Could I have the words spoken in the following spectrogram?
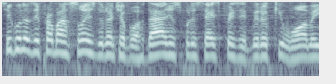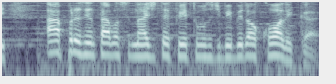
Segundo as informações, durante a abordagem, os policiais perceberam que o homem apresentava sinais de ter feito uso de bebida alcoólica.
